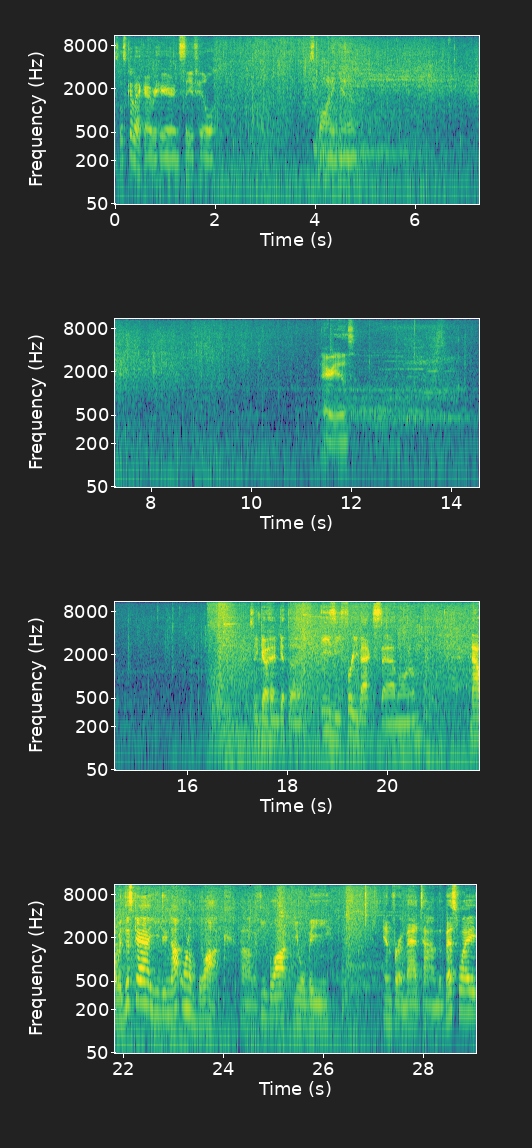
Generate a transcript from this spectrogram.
So let's go back over here and see if he'll spawn again. There he is. So you go ahead and get the easy free backstab on him. Now with this guy, you do not want to block. Um, if you block, you will be in for a bad time. The best way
